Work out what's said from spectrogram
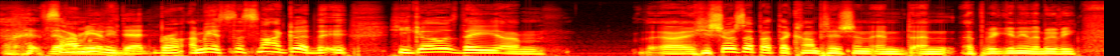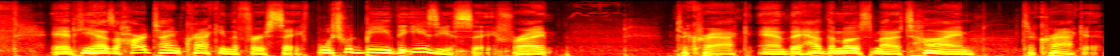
the whole Army movie, of Dead. bro. I mean, it's it's not good. It- he goes, they um, uh, he shows up at the competition and and at the beginning of the movie, and he has a hard time cracking the first safe, which would be the easiest safe, right, to crack. And they have the most amount of time to crack it.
